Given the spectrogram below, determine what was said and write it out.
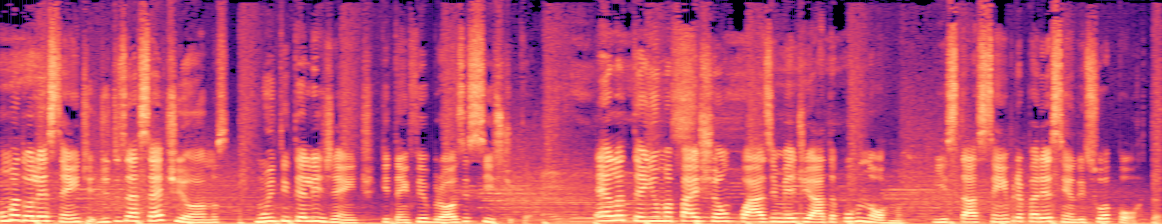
uma adolescente de 17 anos, muito inteligente, que tem fibrose cística. Ela tem uma paixão quase imediata por Norma e está sempre aparecendo em sua porta.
